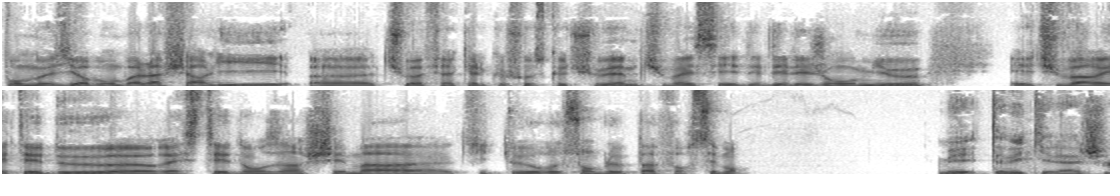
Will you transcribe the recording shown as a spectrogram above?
pour me dire bon bah là Charlie euh, tu vas faire quelque chose que tu aimes tu vas essayer d'aider les gens au mieux et tu vas arrêter de euh, rester dans un schéma euh, qui te ressemble pas forcément. Mais t'avais quel âge?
